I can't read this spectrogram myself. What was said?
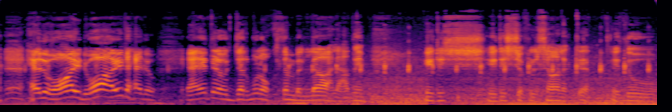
حلو وايد وايد حلو. يعني انت لو تجربونه اقسم بالله العظيم يدش يدش في لسانك يذوب.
